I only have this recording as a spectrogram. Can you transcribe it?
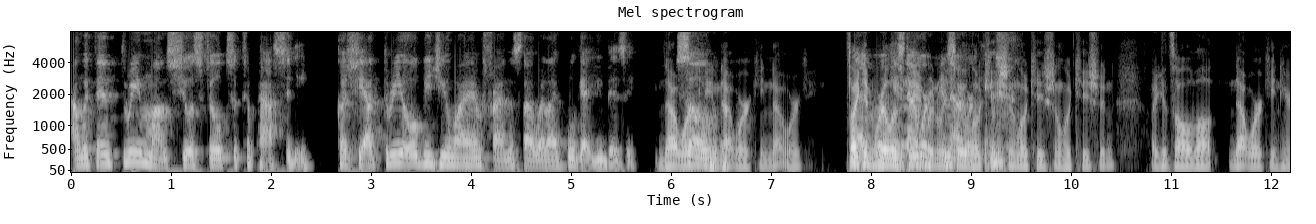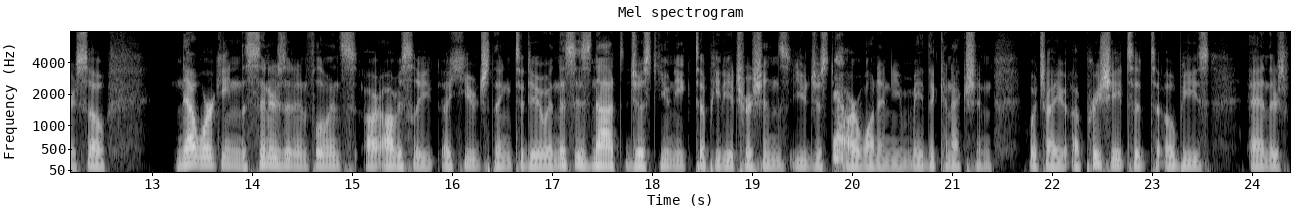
and within three months she was filled to capacity because she had three OBGYN friends that were like, we'll get you busy. Networking, so, networking, networking. It's like in real estate when we say location, location, location, like it's all about networking here. So networking, the centers of influence are obviously a huge thing to do. And this is not just unique to pediatricians. You just yeah. are one and you made the connection, which I appreciate to, to OBs and there's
